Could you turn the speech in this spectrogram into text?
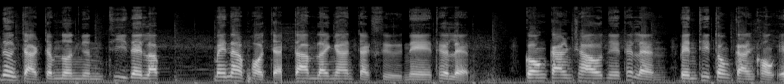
เนื่องจากจำนวนเงินที่ได้รับไม่น่าพอใจตามรายงานจากสื่อเนเธอร์แลนด์กองกลางชาวเนเธอร์แลนด์เป็นที่ต้องการของเอ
